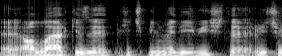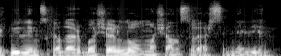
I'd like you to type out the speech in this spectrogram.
Ee, Allah herkese hiç bilmediği bir işte Richard Williams kadar başarılı olma şansı versin ne diyelim.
